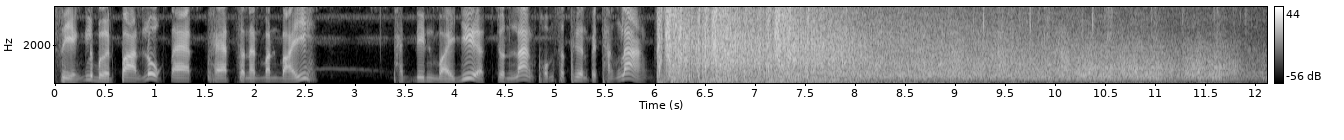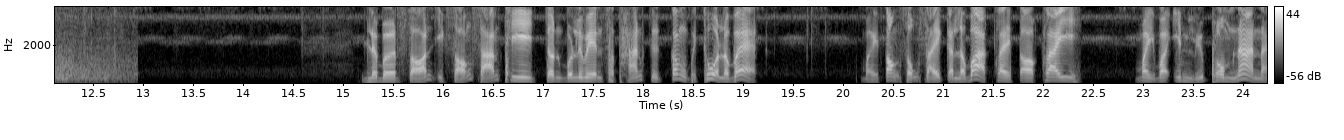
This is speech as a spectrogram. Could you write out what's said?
เสียงระเบิดปานโลกแตกแผดสนันบันไหวแผ่นดินไหวเยือกจนล่างผมสะเทือนไปทั้งล่าง ระเบิดสอนอีกสองสามทีจนบริเวณสถานกึกก้องไปทั่วละแวก ไม่ต้องสงสัยกันละว่าใครต่อใคร ไม่ว่าอินหรือพรมหน้าไหน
